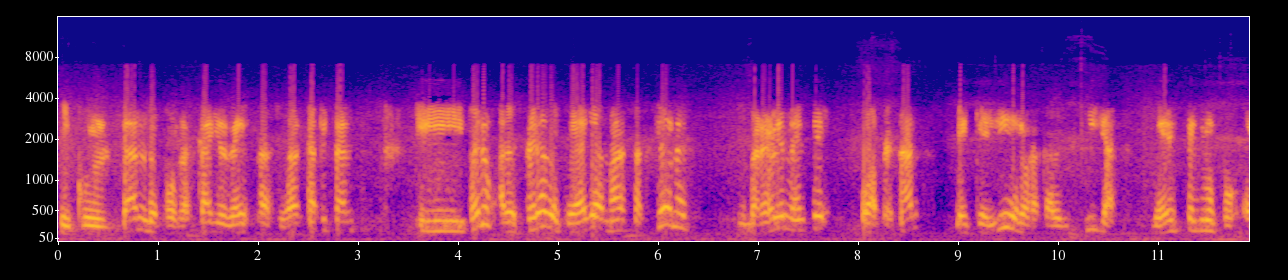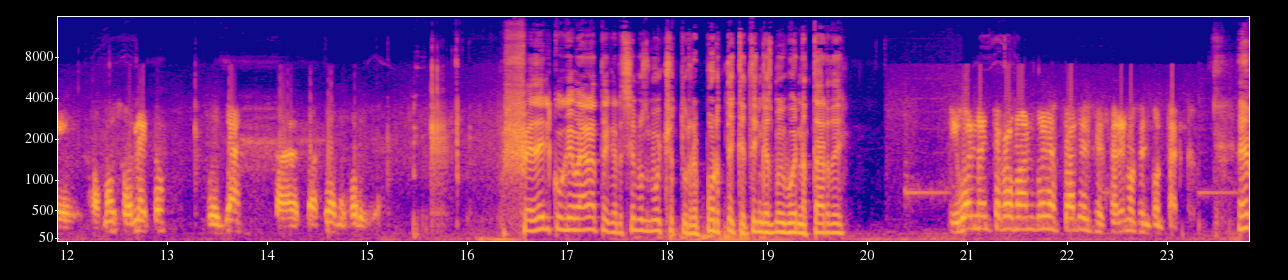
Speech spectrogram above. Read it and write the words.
circulando por las calles de esta ciudad capital y bueno, a la espera de que haya más acciones, invariablemente, o a pesar de que el líder o la cabecilla de este grupo, el famoso Neto, pues ya pasó a mejor idea. Federico Guevara, te agradecemos mucho tu reporte, que tengas muy buena tarde. Igualmente, Román, buenas tardes, estaremos en contacto. Eh,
